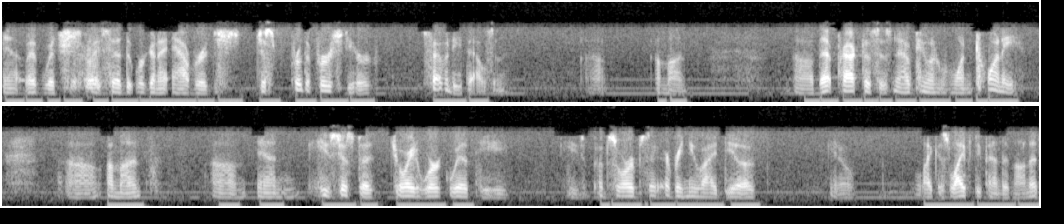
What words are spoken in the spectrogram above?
and, at which I said that we're going to average just for the first year, 70,000 uh, a month. Uh, that practice is now doing 120 uh, a month, um, and he's just a joy to work with. He he absorbs every new idea, you know, like his life depended on it,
